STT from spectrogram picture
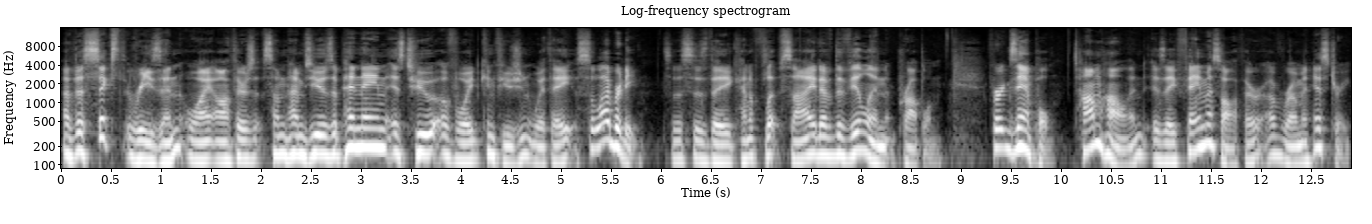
Uh, the sixth reason why authors sometimes use a pen name is to avoid confusion with a celebrity. So, this is the kind of flip side of the villain problem. For example, Tom Holland is a famous author of Roman history.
